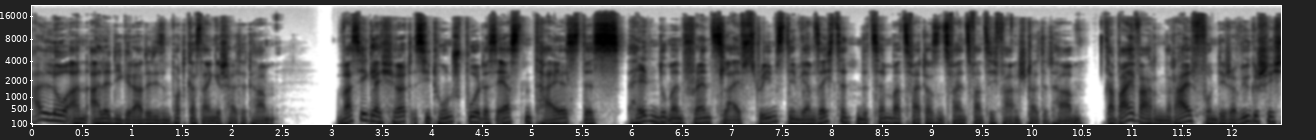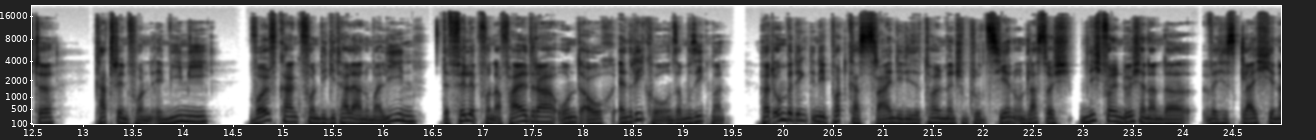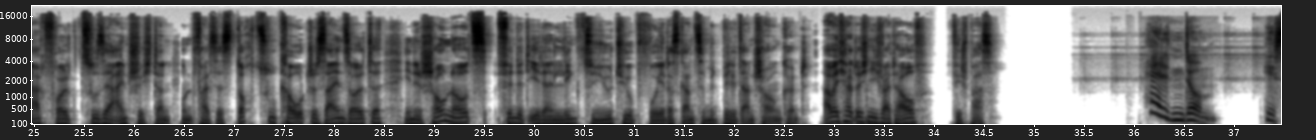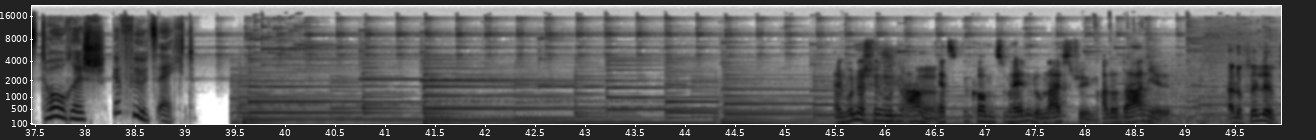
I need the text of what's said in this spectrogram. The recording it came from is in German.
Hallo an alle, die gerade diesen Podcast eingeschaltet haben. Was ihr gleich hört, ist die Tonspur des ersten Teils des Heldendum and Friends Livestreams, den wir am 16. Dezember 2022 veranstaltet haben. Dabei waren Ralf von Déjà-vu Geschichte, Katrin von Emimi, Wolfgang von Digitale Anomalien, der Philipp von Afaldra und auch Enrico, unser Musikmann. Hört unbedingt in die Podcasts rein, die diese tollen Menschen produzieren und lasst euch nicht von dem Durcheinander, welches gleich hier nachfolgt, zu sehr einschüchtern. Und falls es doch zu chaotisch sein sollte, in den Show Notes findet ihr den Link zu YouTube, wo ihr das Ganze mit Bild anschauen könnt. Aber ich halte euch nicht weiter auf. Viel Spaß. Heldendum. Historisch, gefühlsecht. Einen wunderschönen guten Abend. Herzlich willkommen zum Heldendum Livestream. Hallo Daniel. Hallo Philipp.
